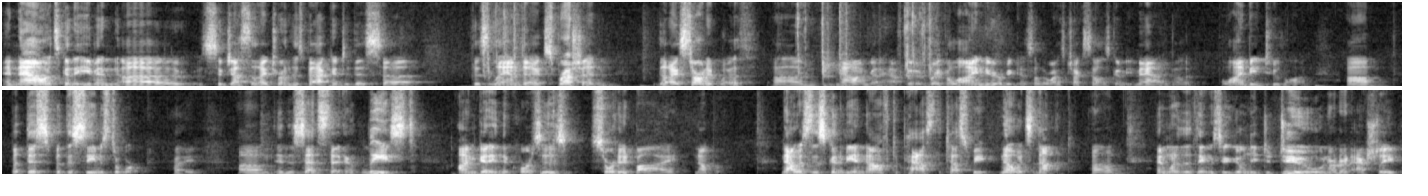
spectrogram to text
And now it's going to even uh, suggest that I turn this back into this uh, this lambda expression that I started with. Um, now I'm going to have to break a line here because otherwise Checkstyle is going to be mad about the line being too long. Um, but this but this seems to work, right? Um, in the sense that at least I'm getting the courses sorted by number. Now, is this going to be enough to pass the test suite? No, it's not. Um, and one of the things that you'll need to do in order to actually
